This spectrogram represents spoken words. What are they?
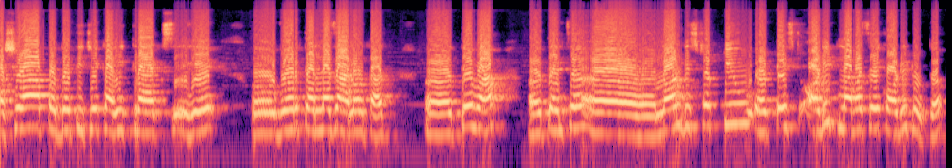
अशा पद्धतीचे काही क्रॅक्स हे वर त्यांना जाणवतात तेव्हा त्यांचं नॉन डिस्ट्रक्टिव्ह टेस्ट ऑडिट नावाचं एक ऑडिट होतं.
